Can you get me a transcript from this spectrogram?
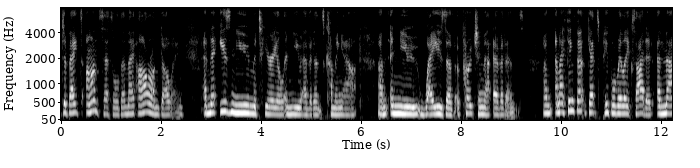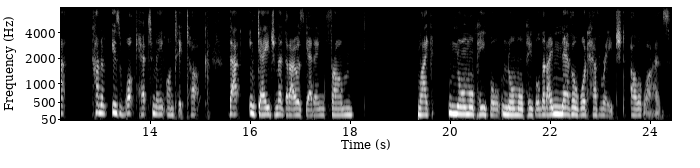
debates aren't settled and they are ongoing. And there is new material and new evidence coming out um, and new ways of approaching that evidence. Um, and I think that gets people really excited. And that kind of is what kept me on TikTok that engagement that I was getting from like normal people, normal people that I never would have reached otherwise.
